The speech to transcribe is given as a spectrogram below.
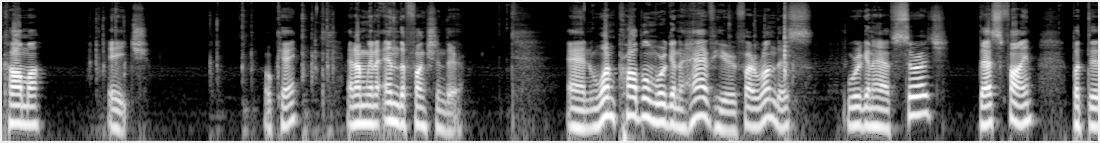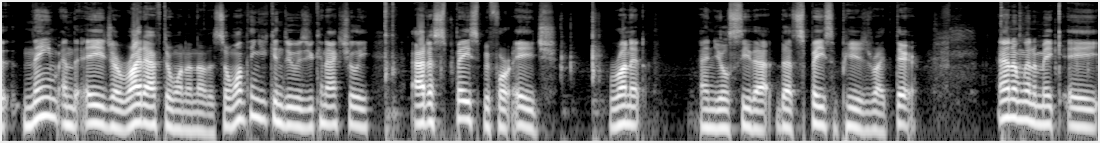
comma, age. Okay? And I'm to end the function there. And one problem we're to have here, if I run this, we're to have Suraj, that's fine, but the name and the age are right after one another. So one thing you can do is you can actually add a space before age, run it, and you'll see that that space appears right there. And I'm to make a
